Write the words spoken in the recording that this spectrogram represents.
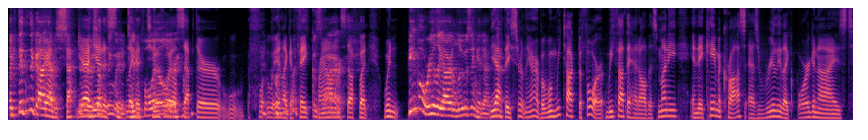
Like, didn't the guy have a scepter yeah, or he had a, like a tinfoil? tinfoil or- scepter in like a fake crown and stuff. But when People really are losing it yeah, they certainly are. But when we talked before, we thought they had all this money and they came across as really like organized.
